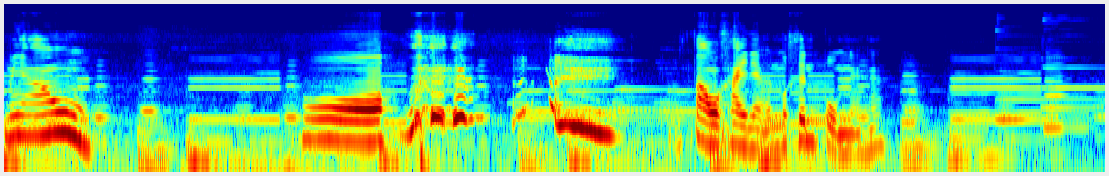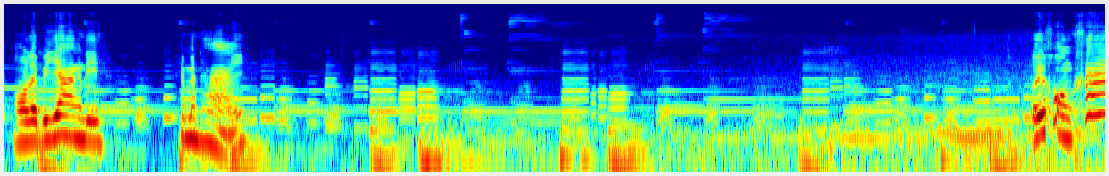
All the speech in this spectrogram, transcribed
ไม่เอาโหเต่าใครเนี่ยมันมาขึ้นปุ่มเนี่ยฮะ เอาอะไรไปย่างดี ให้มันหาย เอ้ยของข้า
